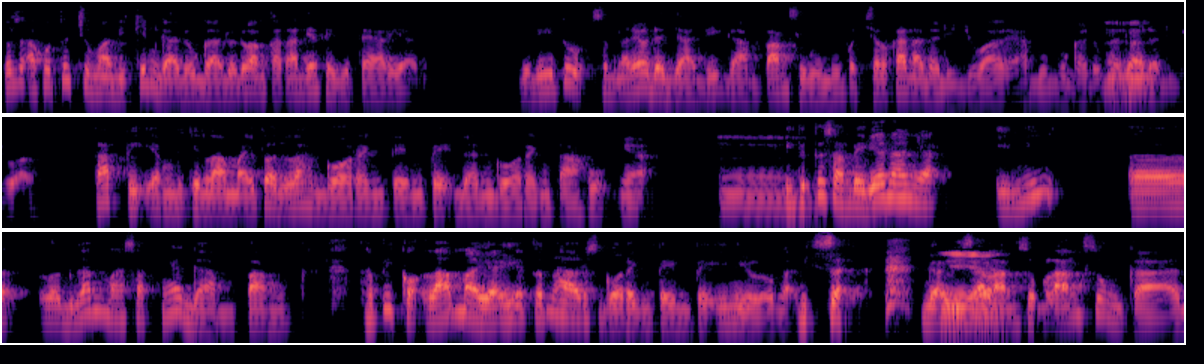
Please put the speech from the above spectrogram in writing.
Terus aku tuh cuma bikin gado-gado doang karena dia vegetarian. Jadi itu sebenarnya udah jadi gampang si bumbu pecel kan ada dijual ya, bumbu gado-gado Mm-mm. ada dijual. Tapi yang bikin lama itu adalah goreng tempe dan goreng tahunya. Itu Hmm. tuh sampai dia nanya, ini eh, lo bilang masaknya gampang, tapi kok lama ya? Iya karena harus goreng tempe ini loh, nggak bisa nggak bisa Iya, langsung-langsung kan.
